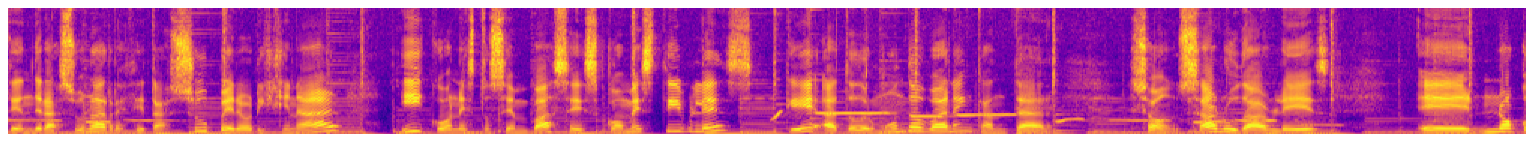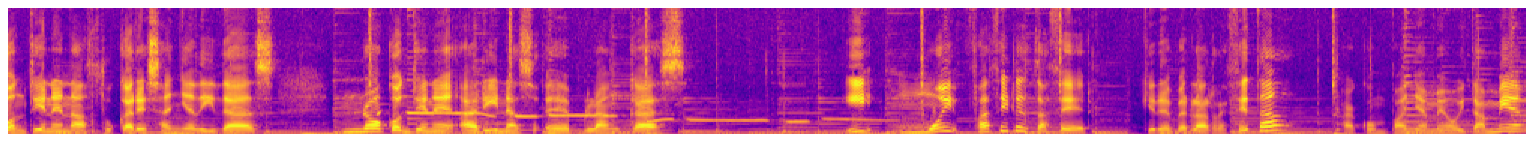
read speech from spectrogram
tendrás una receta súper original y con estos envases comestibles que a todo el mundo van a encantar. Son saludables, eh, no contienen azúcares añadidas, no contienen harinas eh, blancas y muy fáciles de hacer. ¿Quieres ver la receta? Acompáñame hoy también.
